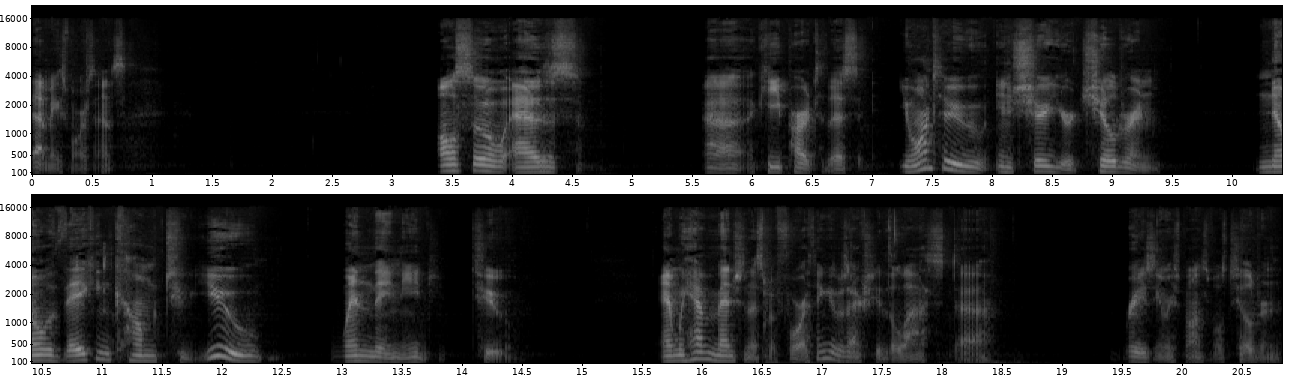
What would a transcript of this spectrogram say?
That makes more sense. Also, as uh, a key part to this, you want to ensure your children know they can come to you when they need to. And we haven't mentioned this before. I think it was actually the last uh, Raising Responsible Children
